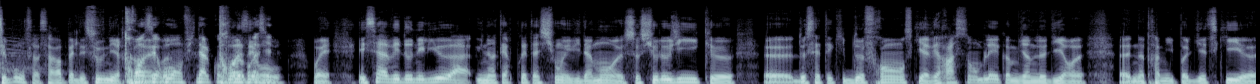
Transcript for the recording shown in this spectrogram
C'est bon, ça, ça rappelle des souvenirs. quand 3-0 même, hein. en finale contre le 3-0, Brésil. Ouais. Et ça avait donné lieu à une interprétation évidemment euh, sociologique euh, euh, de cette équipe de France qui avait rassemblé, comme vient de le dire euh, notre ami Paul Dietsky, euh,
